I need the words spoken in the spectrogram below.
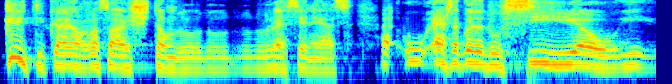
crítico em relação à gestão do, do- do SNS. Ah, o- esta coisa do CEO e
